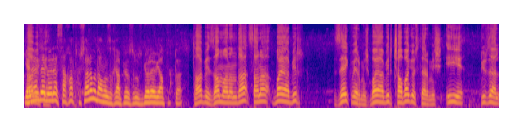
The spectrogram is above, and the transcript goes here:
Genelde ki. böyle sakat kuşları mı damızlık yapıyorsunuz görev yapıp da? Tabi zamanında sana baya bir zevk vermiş, baya bir çaba göstermiş. iyi, güzel.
